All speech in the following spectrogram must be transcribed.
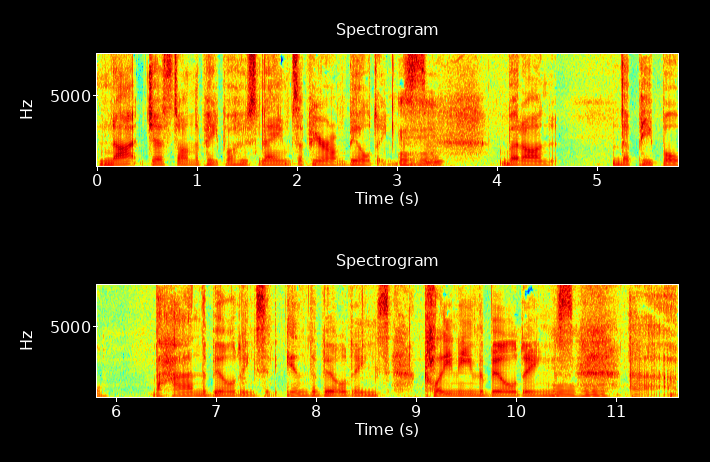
not just on the people whose names appear on buildings, but on the people behind the buildings and in the buildings, cleaning the buildings. Uh,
